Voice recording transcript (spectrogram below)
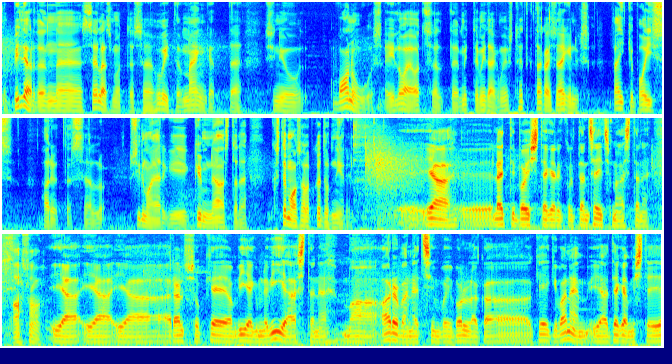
no piljard on selles mõttes huvitav mäng, et siin ju vanus ei loe otseselt mitte midagi, ma just hetk tagasi nägin, üks väike poiss harjutas seal silma järgi kümneaastane, kas tema osaleb ka turniiril? jaa, Läti poiss tegelikult on seitsmeaastane. ah soo? ja, ja, ja Ralf Suke on viiekümne viie aastane, ma arvan, et siin võib olla ka keegi vanem ja tegemist ei,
